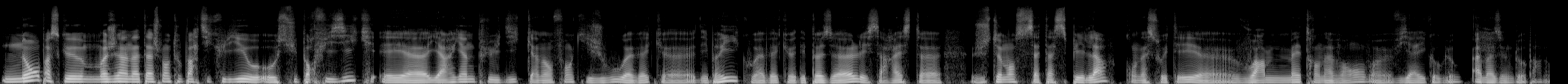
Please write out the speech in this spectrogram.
Non, parce que moi j'ai un attachement tout particulier au, support physique et il euh, n'y a rien de plus ludique qu'un enfant qui joue avec euh, des briques ou avec euh, des puzzles et ça reste justement cet aspect-là qu'on a souhaité voir mettre en avant via EcoGlow, Amazon Glow, pardon.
